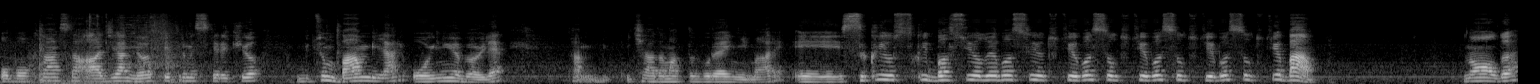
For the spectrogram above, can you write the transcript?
o boktansa acilen nerf getirmesi gerekiyor. Bütün Bambiler oynuyor böyle. Tam iki adam atladı buraya ineyim bari. Ee, sıkıyor sıkıyor basıyor oluyor basıyor tutuyor basıl tutuyor basıl tutuyor basıl tutuyor bam. Ne oldu?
